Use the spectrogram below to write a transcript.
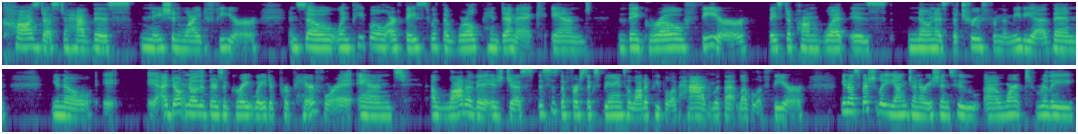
caused us to have this nationwide fear. And so when people are faced with a world pandemic and they grow fear based upon what is known as the truth from the media, then you know, it, I don't know that there's a great way to prepare for it. And a lot of it is just this is the first experience a lot of people have had with that level of fear. You know, especially young generations who uh, weren't really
